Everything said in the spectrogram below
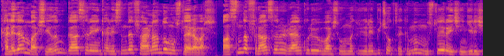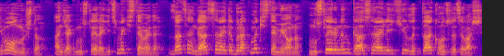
Kaleden başlayalım. Galatasaray'ın kalesinde Fernando Muslera var. Aslında Fransa'nın Rennes kulübü başta olmak üzere birçok takımın Muslera için girişimi olmuştu. Ancak Muslera gitmek istemedi. Zaten Galatasaray'da bırakmak istemiyor onu. Muslera'nın Galatasaray'la 2 yıllık daha kontratı var.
